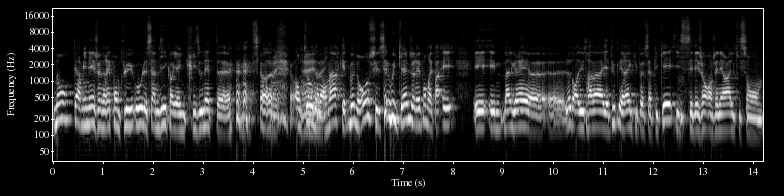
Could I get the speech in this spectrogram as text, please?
non, terminé, je ne réponds plus, ou le samedi quand il y a une crisounette euh, autour de leur marque, et mais non, c'est le week-end, je ne répondrai pas. Et, et, et malgré euh, le droit du travail et toutes les règles qui peuvent s'appliquer, c'est des gens en général qui sont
